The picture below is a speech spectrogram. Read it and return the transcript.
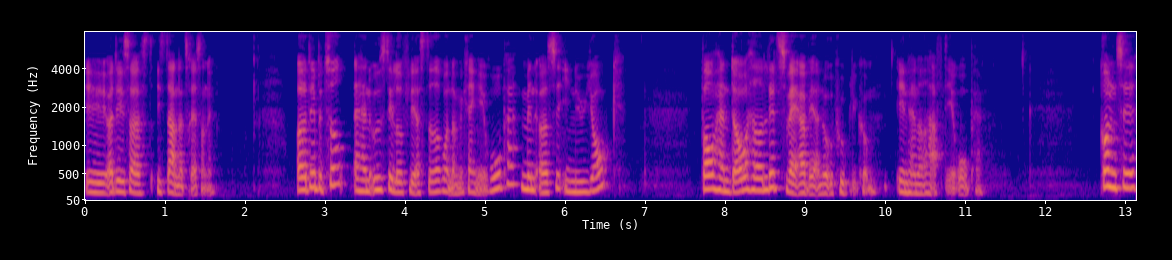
øh, og det er så i starten af 60'erne. Og det betød, at han udstillede flere steder rundt omkring i Europa, men også i New York, hvor han dog havde lidt sværere ved at nå publikum, end han havde haft i Europa. Grunden til, at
